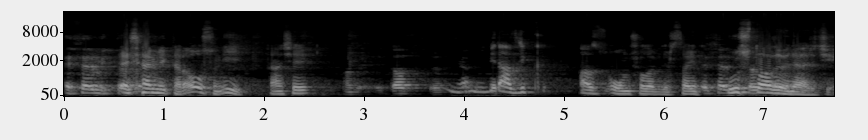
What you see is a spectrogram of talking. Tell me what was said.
Eser miktarda. eser miktarı olsun iyi. Yani şey Abi daha biraz. yani birazcık az olmuş olabilir sayın. Eser Usta dönerci.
